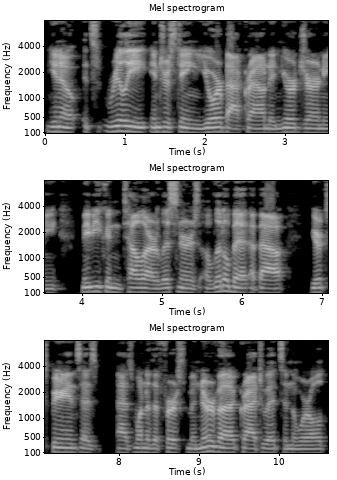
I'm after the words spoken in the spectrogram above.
you know, it's really interesting your background and your journey. Maybe you can tell our listeners a little bit about your experience as as one of the first Minerva graduates in the world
